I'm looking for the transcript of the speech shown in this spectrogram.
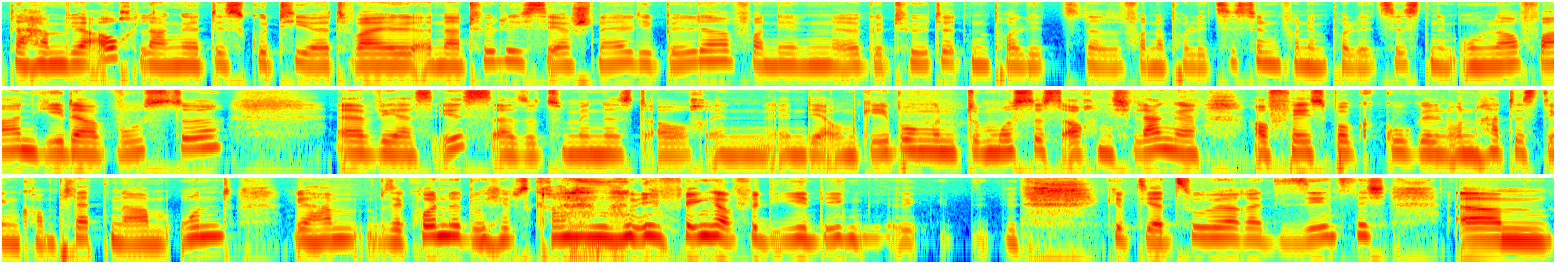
Da haben wir auch lange diskutiert, weil natürlich sehr schnell die Bilder von den äh, getöteten Polizisten, also von der Polizistin, von den Polizisten im Umlauf waren. Jeder wusste, äh, wer es ist, also zumindest auch in, in der Umgebung. Und du musstest auch nicht lange auf Facebook googeln und hattest den Komplettnamen. Und wir haben, Sekunde, du hebst gerade so die Finger für diejenigen, gibt ja Zuhörer, die sehen es nicht. Ähm,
